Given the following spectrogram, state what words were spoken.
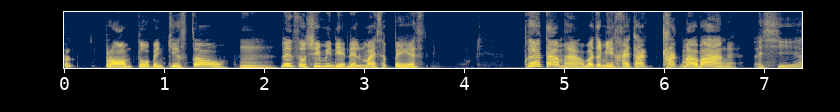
ปลปลอมตัวเป็นคริสตัลอืมเล่นโซเชียลมีเดียเล่น MySpace เพื่อตามหาว่าจะมีใครทักทักมาบ้างอะไอ้เชี่ย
